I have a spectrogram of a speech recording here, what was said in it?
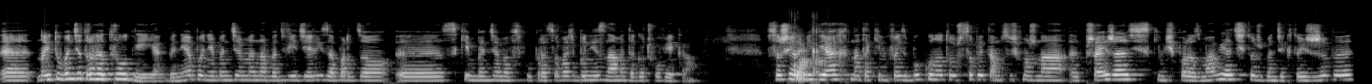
E, no i tu będzie trochę trudniej, jakby, nie? Bo nie będziemy nawet wiedzieli za bardzo, e, z kim będziemy współpracować, bo nie znamy tego człowieka. W social tak. mediach, na takim Facebooku, no to już sobie tam coś można e, przejrzeć, z kimś porozmawiać, to już będzie ktoś żywy,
